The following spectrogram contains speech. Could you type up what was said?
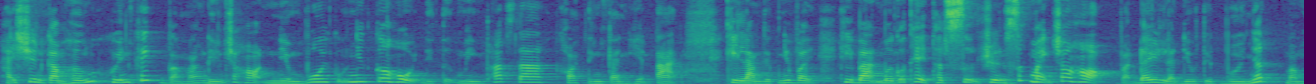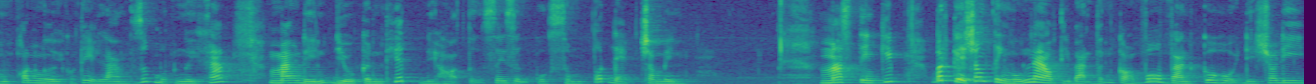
Hãy truyền cảm hứng, khuyến khích và mang đến cho họ niềm vui cũng như cơ hội để tự mình thoát ra khỏi tình cảnh hiện tại. Khi làm được như vậy thì bạn mới có thể thật sự truyền sức mạnh cho họ và đây là điều tuyệt vời nhất mà một con người có thể làm giúp một người khác, mang đến điều cần thiết để họ tự xây dựng cuộc sống tốt đẹp cho mình. Masting Keep, bất kể trong tình huống nào thì bạn vẫn có vô vàn cơ hội để cho đi.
